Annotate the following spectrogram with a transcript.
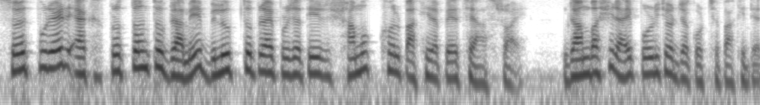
সৈয়দপুরের এক প্রত্যন্ত গ্রামে বিলুপ্তপ্রায় প্রজাতির শামুকখোল পাখিরা পেয়েছে আশ্রয়। গ্রামবাসীরাই পরিচর্যা করছে পাখিদের।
